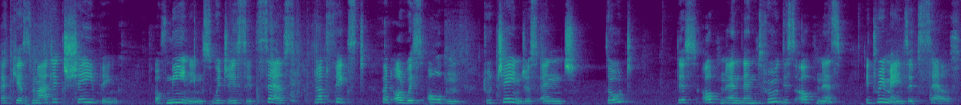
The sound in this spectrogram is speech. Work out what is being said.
a chiasmatic shaping of meanings which is itself not fixed but always open to changes and thought this open and, and through this openness it remains itself.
